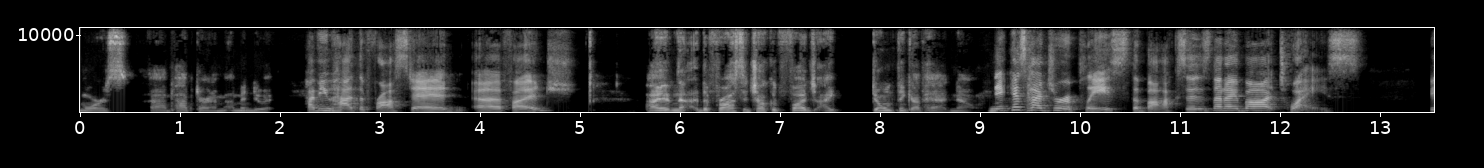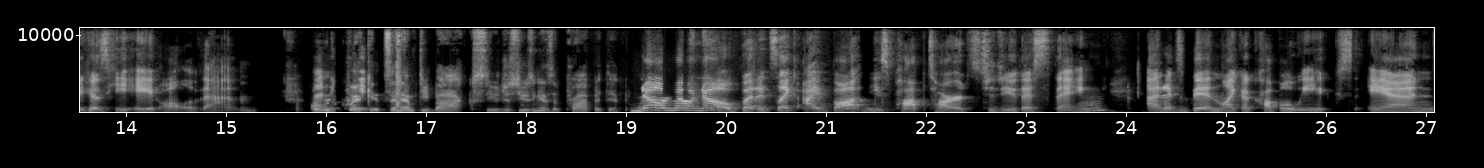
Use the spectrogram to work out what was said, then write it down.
s'mores uh, pop tart. I'm, I'm into it. Have you had the frosted uh, fudge? I have not the frosted chocolate fudge. I don't think I've had. No. Nick has had to replace the boxes that I bought twice because he ate all of them. But real quick, it's an empty box. You're just using it as a prop at that point. No, no, no. But it's like I bought these Pop Tarts to do this thing, and it's been like a couple weeks. And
